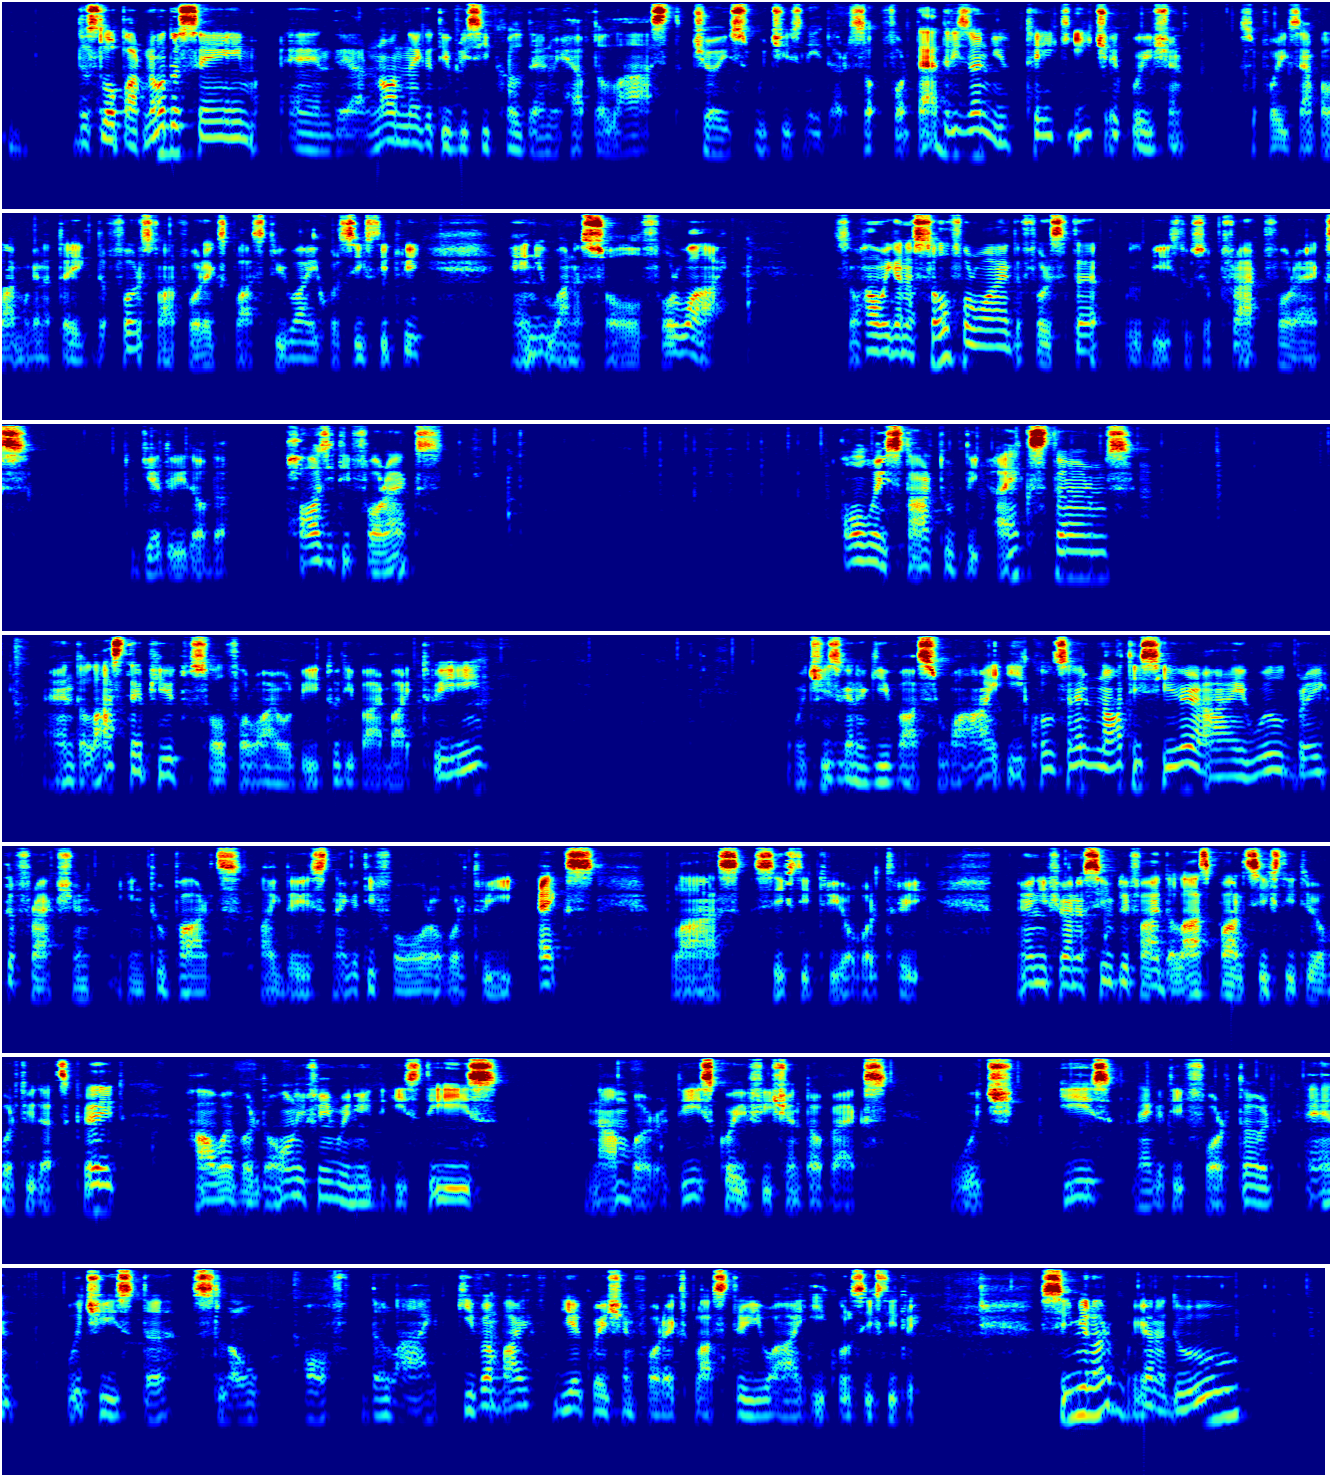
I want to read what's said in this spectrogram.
the slope are not the same and they are non-negative reciprocal then we have the last choice which is neither. So for that reason you take each equation. So for example I'm going to take the first one for x plus 3y equals 63 and you want to solve for y. So how are we going to solve for y? The first step will be to subtract 4x to get rid of the positive 4x always start with the x terms and the last step here to solve for y will be to divide by 3, which is going to give us y equals, and notice here I will break the fraction into parts like this, negative 4 over 3x plus 63 over 3. And if you want to simplify the last part, 63 over 3, that's great. However, the only thing we need is this number, this coefficient of x, which is negative 4 third and which is the slope of the line given by the equation for x plus 3y equals 63. Similar, we're gonna do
